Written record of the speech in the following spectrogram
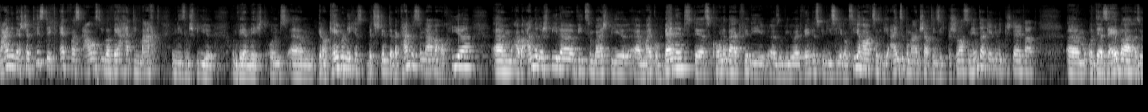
rein in der Statistik etwas aus über wer hat die Macht in diesem Spiel und wer nicht. Und ähm, genau, Kaepernick ist bestimmt der bekannteste Name auch hier. Ähm, aber andere Spieler, wie zum Beispiel äh, Michael Bennett, der ist Cornerback für die, also wie du erwähnt hast, für die Seattle Seahawks, also die einzige Mannschaft, die sich geschlossen hinter Kaepernick gestellt hat. Ähm, und der selber, also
